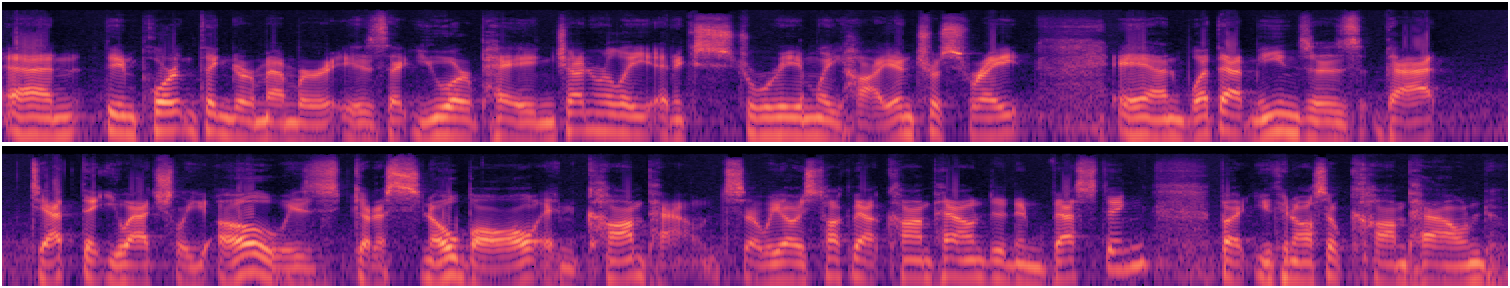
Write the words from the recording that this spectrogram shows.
And the important thing to remember is that you are paying generally an extremely high interest rate. And what that means is that debt that you actually owe is going to snowball and compound. So we always talk about compound and investing, but you can also compound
